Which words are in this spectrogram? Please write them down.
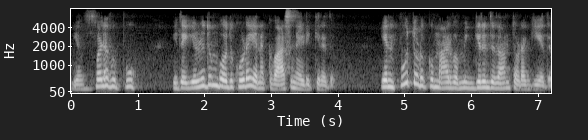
எவ்வளவு பூ! இதை எழுதும் போது கூட எனக்கு வாசனை அடிக்கிறது. என் பூ தொடுக்கும் ஆர்வம் இங்கிருந்துதான் தொடங்கியது.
